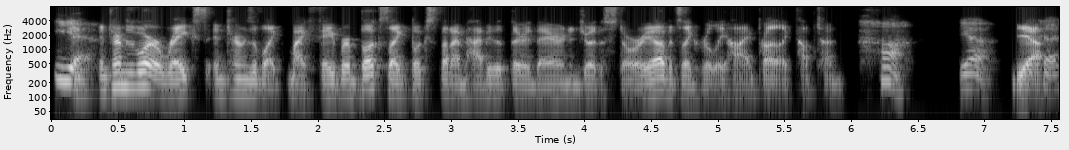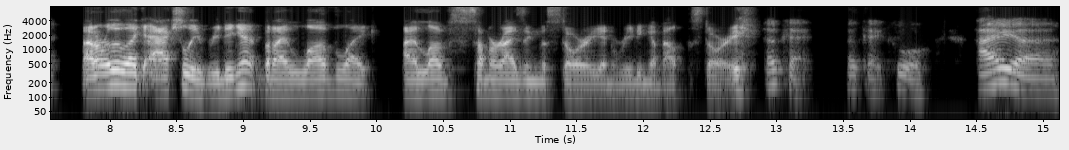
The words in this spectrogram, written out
Yeah. In terms of where it ranks, in terms of like my favorite books, like books that I'm happy that they're there and enjoy the story of, it's like really high, probably like top 10. Huh. Yeah. Yeah. Okay. I don't really like actually reading it, but I love like, I love summarizing the story and reading about the story. Okay. Okay. Cool. I uh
